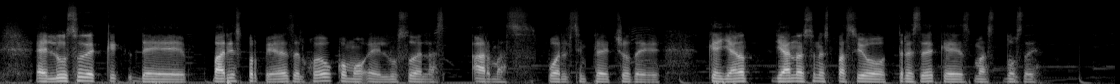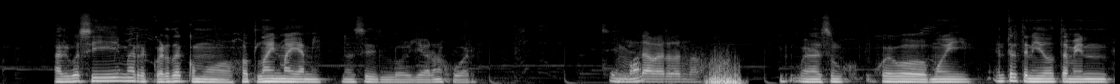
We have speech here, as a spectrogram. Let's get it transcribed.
el uso de, de varias propiedades del juego como el uso de las armas por el simple hecho de que ya no, ya no es un espacio 3D que es más 2D. Algo así me recuerda como Hotline Miami. No sé si lo llegaron a jugar. La verdad no. Bueno, es un juego muy entretenido. También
